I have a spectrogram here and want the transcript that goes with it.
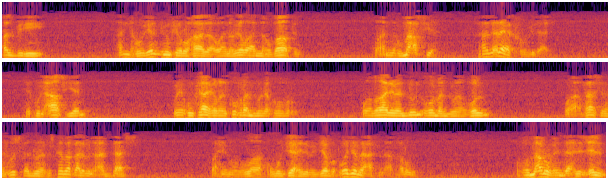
قلبه أنه ينكر هذا وأنه يرى أنه باطل. وأنه معصية. هذا لا يكفر بذلك. يكون عاصيا ويكون كافرا كفرا دون كفر وظالما دون ظلما دون ظلم وفاسقا فسقا دون فسق كما قال ابن عباس رحمه الله ومجاهد بن جبر وجماعة آخرون. وهو معروف عند أهل العلم.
